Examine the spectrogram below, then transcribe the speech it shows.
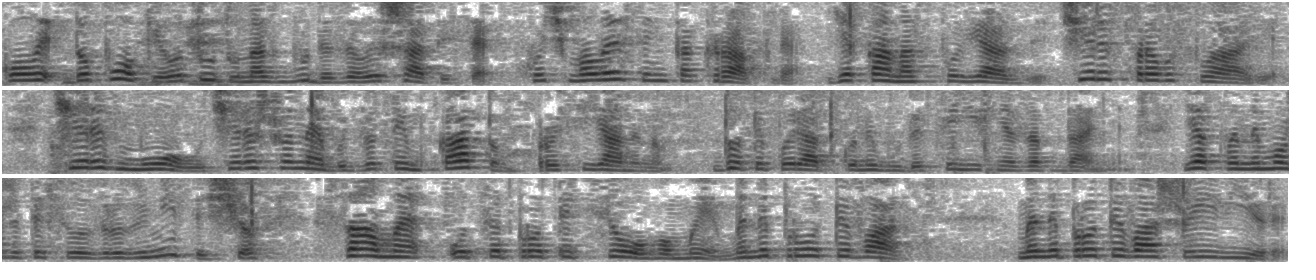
Коли допоки отут у нас буде залишатися хоч малесенька крапля, яка нас пов'язує через православ'я, через мову, через що-небудь за тим катом, росіянином, доти порядку не буде. Це їхнє завдання. Як ви не можете цього зрозуміти, що саме оце проти цього ми? Ми не проти вас, ми не проти вашої віри.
